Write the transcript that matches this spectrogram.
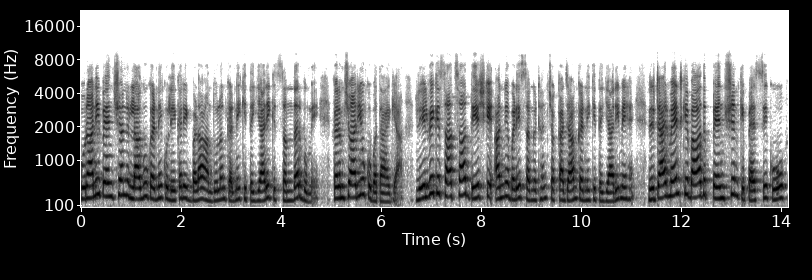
पुरानी पेंशन लागू करने को लेकर एक बड़ा आंदोलन करने की तैयारी के संदर्भ में कर्मचारियों को बताया गया। रेलवे के साथ साथ देश के अन्य बड़े संगठन चक्का जाम करने की तैयारी में है। रिटायरमेंट के बाद पेंशन के पैसे को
